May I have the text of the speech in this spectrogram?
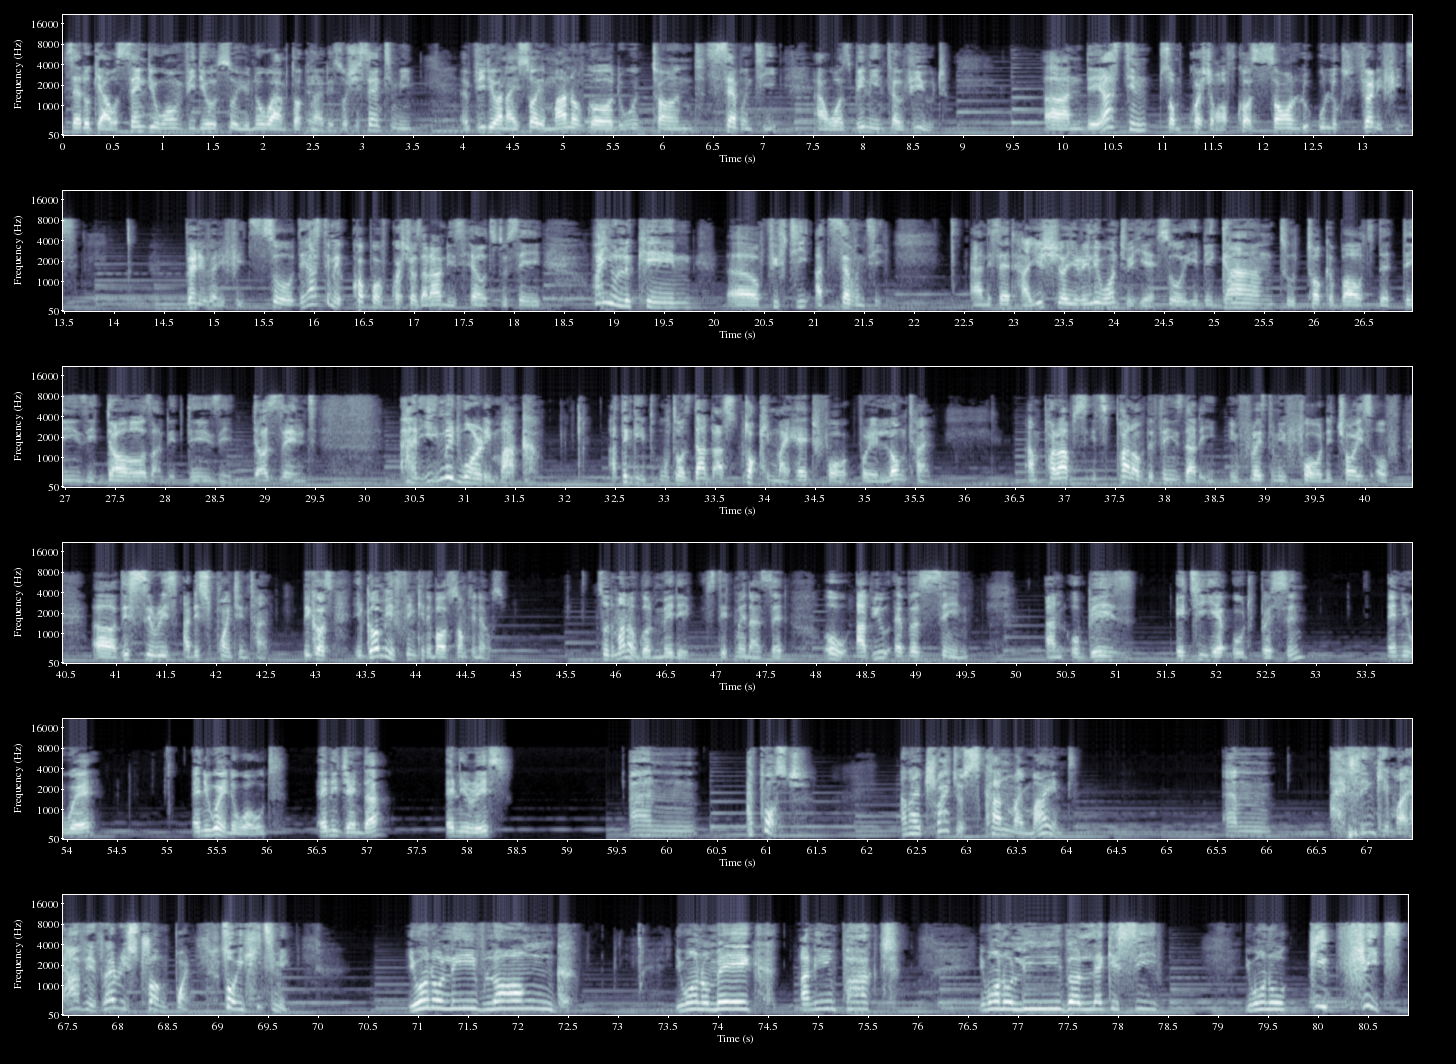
Said, okay, I will send you one video so you know why I'm talking like this. So she sent me a video and I saw a man of God who turned 70 and was being interviewed. And they asked him some question. Of course, someone who looks very fit. Very, very fit. So they asked him a couple of questions around his health to say, why are you looking uh, 50 at 70? And he said, Are you sure you really want to hear? So he began to talk about the things he does and the things he doesn't. And he made one remark. I think it, it was that that stuck in my head for, for a long time. And perhaps it's part of the things that influenced me for the choice of uh, this series at this point in time. Because it got me thinking about something else. So the man of God made a statement and said, Oh, have you ever seen an obese 80 year old person anywhere, anywhere in the world, any gender, any race. And I paused and I try to scan my mind. And I think he might have a very strong point. So it hits me. You want to live long. You want to make an impact. You want to leave a legacy. You want to keep fit.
